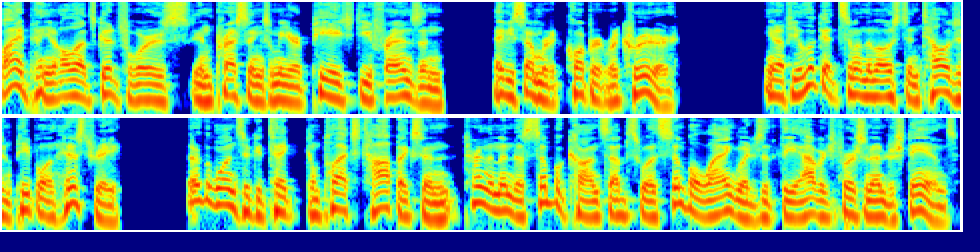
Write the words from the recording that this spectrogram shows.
my opinion, all that's good for is impressing some of your PhD friends and maybe some corporate recruiter. You know, if you look at some of the most intelligent people in history, they're the ones who could take complex topics and turn them into simple concepts with simple language that the average person understands.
